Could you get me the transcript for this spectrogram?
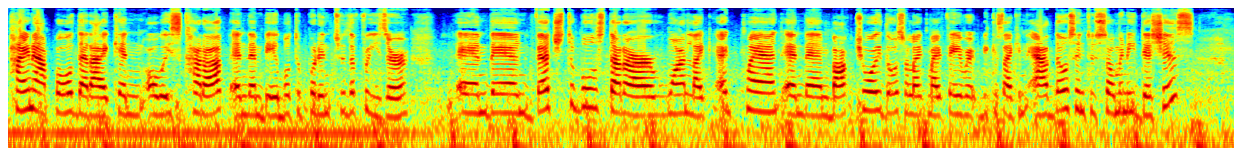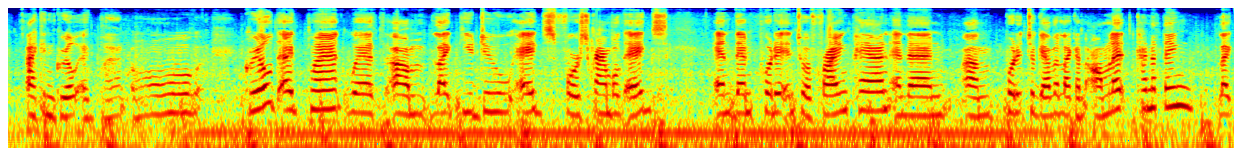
pineapple that I can always cut up and then be able to put into the freezer. And then vegetables that are one like eggplant and then bok choy those are like my favorite because I can add those into so many dishes. I can grill eggplant. Oh, grilled eggplant with um, like you do eggs for scrambled eggs and then put it into a frying pan and then um, put it together like an omelet kind of thing. Like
